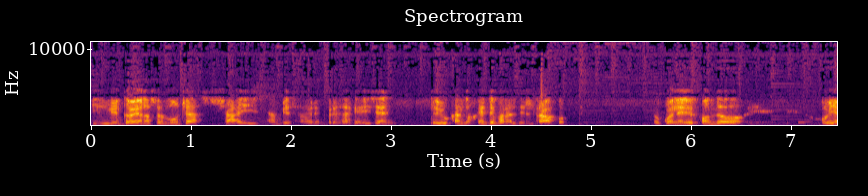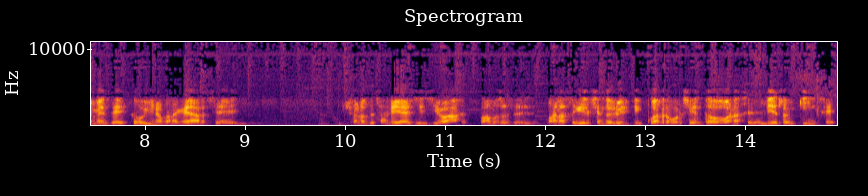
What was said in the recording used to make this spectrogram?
Y si bien todavía no son muchas, ya, hay, ya empieza a haber empresas que dicen, estoy buscando gente para el teletrabajo. Lo cual en el fondo, eh, obviamente esto vino para quedarse y yo no te sabría decir si va, vamos a ser- van a seguir siendo el 24% o van a ser el 10 o el 15%,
